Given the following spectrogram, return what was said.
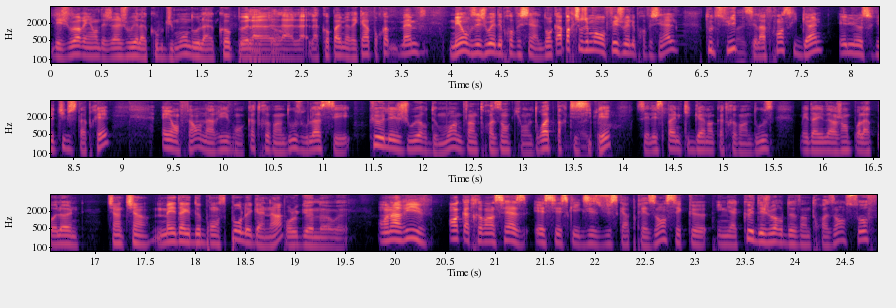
des joueurs ayant déjà joué la Coupe du Monde ou la Coupe, la, D'accord. la, la, la Copa América. Pourquoi? Même Mais on faisait jouer des professionnels. Donc à partir du moment où on fait jouer les professionnels, tout de suite, c'est la France qui gagne et l'Union soviétique juste après. Et enfin, on arrive en 92 où là, c'est que les joueurs de moins de 23 ans qui ont le droit de participer. C'est l'Espagne qui gagne en 92, médaille d'argent pour la Pologne. Tiens, tiens, médaille de bronze pour le Ghana. Pour le Ghana, ouais. On arrive en 96 et c'est ce qui existe jusqu'à présent, c'est qu'il n'y a que des joueurs de 23 ans, sauf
